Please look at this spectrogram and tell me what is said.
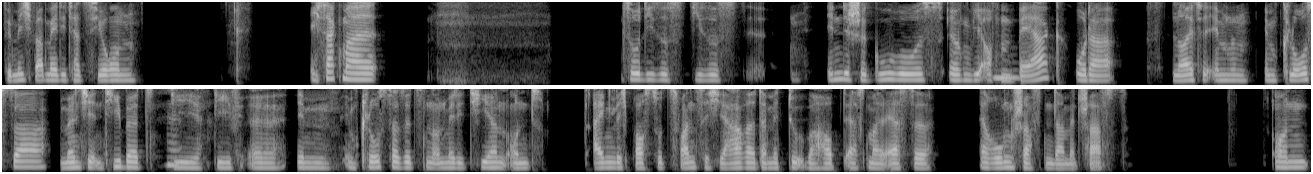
Für mich war Meditation, ich sag mal, so dieses, dieses indische Gurus irgendwie auf dem Mhm. Berg oder Leute im, im Kloster, Mönche in Tibet, Ja. die, die äh, im, im Kloster sitzen und meditieren und eigentlich brauchst du 20 Jahre, damit du überhaupt erstmal erste Errungenschaften damit schaffst. Und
